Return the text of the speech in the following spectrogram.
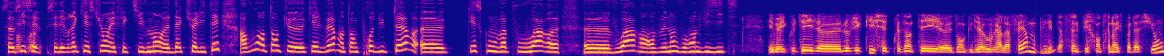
Ça aussi, c'est des vraies questions effectivement euh, d'actualité. Alors vous, en tant que qu'éleveur, en tant que producteur, euh, qu'est-ce qu'on va pouvoir euh, voir en venant vous rendre visite? Eh bien, écoutez, l'objectif, c'est de présenter, euh, donc déjà ouvrir la ferme, que Mhm. les personnes puissent rentrer dans l'exploitation,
